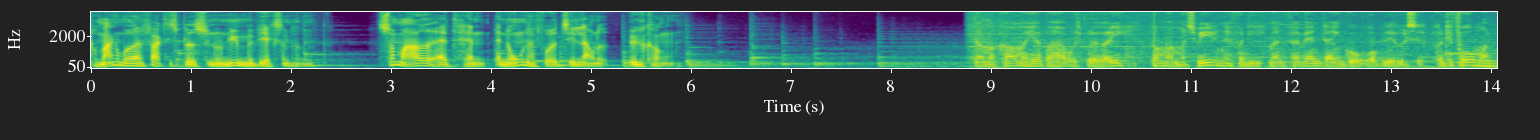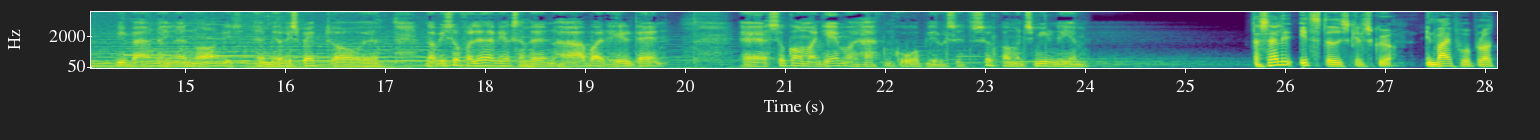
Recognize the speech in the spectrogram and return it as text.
På mange måder er han faktisk blevet synonym med virksomheden. Så meget, at han af nogen har fået tilnavnet Ølkongen. Når man kommer her på Harbos Bryggeri, kommer man smilende, fordi man forventer en god oplevelse. Og det får man. Vi behandler hinanden ordentligt øh, med respekt, og øh, når vi så forlader virksomheden og har arbejdet hele dagen, øh, så går man hjem og har haft en god oplevelse. Så går man smilende hjem. Der er særligt et sted i Skelskør, en vej på blot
